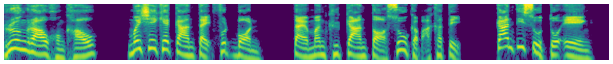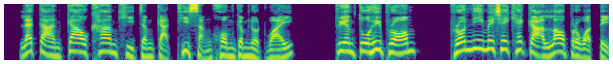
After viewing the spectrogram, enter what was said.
เรื่องราวของเขาไม่ใช่แค่การเตะฟุตบอล แต่มันคือการต่อสู้กับอคติ การพิสูจน์ตัวเอง และการก้าวข้ามขีดจำกัดที่สังคมกำหนดไว้ เตรียมตัวให้พร้อม เพราะนี่ไม่ใช่แค่การเล่าประวัติ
